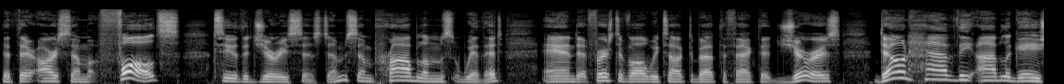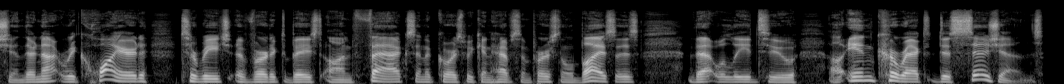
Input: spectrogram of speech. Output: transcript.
that there are some faults to the jury system, some problems with it. And uh, first of all, we talked about the fact that jurors don't have the obligation, they're not required to reach a verdict based on facts. And of course, we can have some personal biases that will lead to uh, incorrect decisions.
